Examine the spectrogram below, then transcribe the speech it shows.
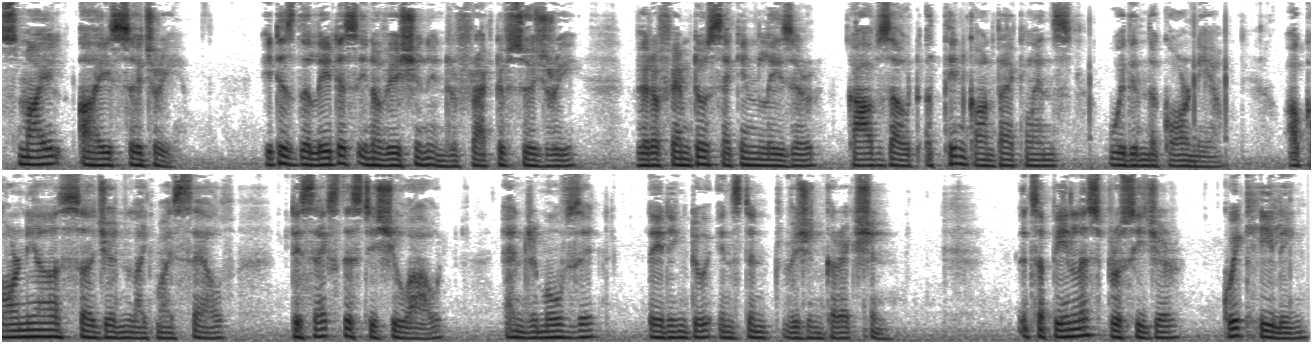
Smile Eye Surgery. It is the latest innovation in refractive surgery where a femtosecond laser carves out a thin contact lens within the cornea. A cornea surgeon like myself dissects this tissue out and removes it, leading to instant vision correction. It's a painless procedure, quick healing,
